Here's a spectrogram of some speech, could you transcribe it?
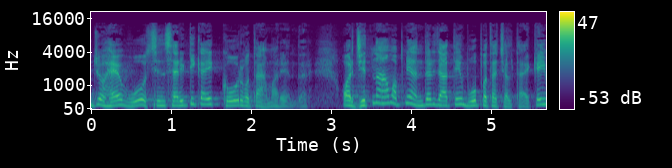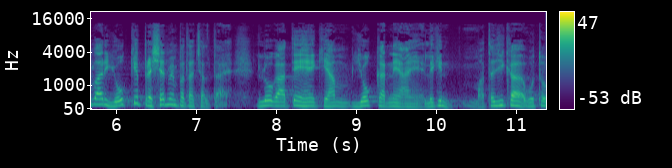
जो है वो सिंसेरिटी का एक कोर होता है हमारे अंदर और जितना हम अपने अंदर जाते हैं वो पता चलता है कई बार योग के प्रेशर में पता चलता है लोग आते हैं कि हम योग करने आए हैं लेकिन माता जी का वो तो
